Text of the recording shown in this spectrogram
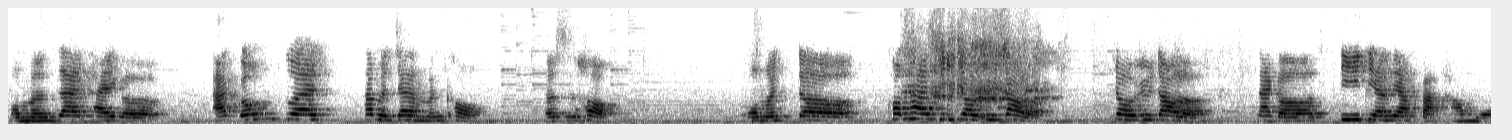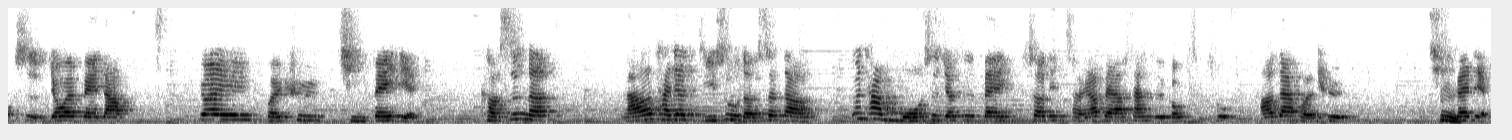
我们在拍一个阿公坐在他们家的门口的时候，我们的空拍机就遇到了，就遇到了那个低电量返航模式，就会飞到，就会回去起飞点。可是呢，然后它就急速的升到，因为它的模式就是被设定成要飞到三十公尺处，然后再回去起飞点。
